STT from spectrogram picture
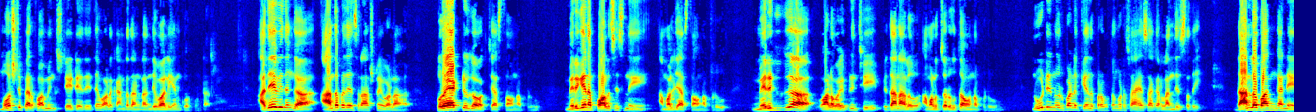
మోస్ట్ పెర్ఫార్మింగ్ స్టేట్ ఏదైతే వాళ్ళకి అండదండలు అందివ్వాలి అని కోరుకుంటారు. అదేవిధంగా ఆంధ్రప్రదేశ్ రాష్ట్రం ఇవాళ ప్రొయాక్టివ్గా వర్క్ చేస్తూ ఉన్నప్పుడు మెరుగైన పాలసీస్ని అమలు చేస్తూ ఉన్నప్పుడు మెరుగుగా వాళ్ళ వైపు నుంచి విధానాలు అమలు జరుగుతూ ఉన్నప్పుడు నూటి నూరు రూపాయలు కేంద్ర ప్రభుత్వం కూడా సహాయ సహకారాలు అందిస్తుంది. దానిలో భాగంగానే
